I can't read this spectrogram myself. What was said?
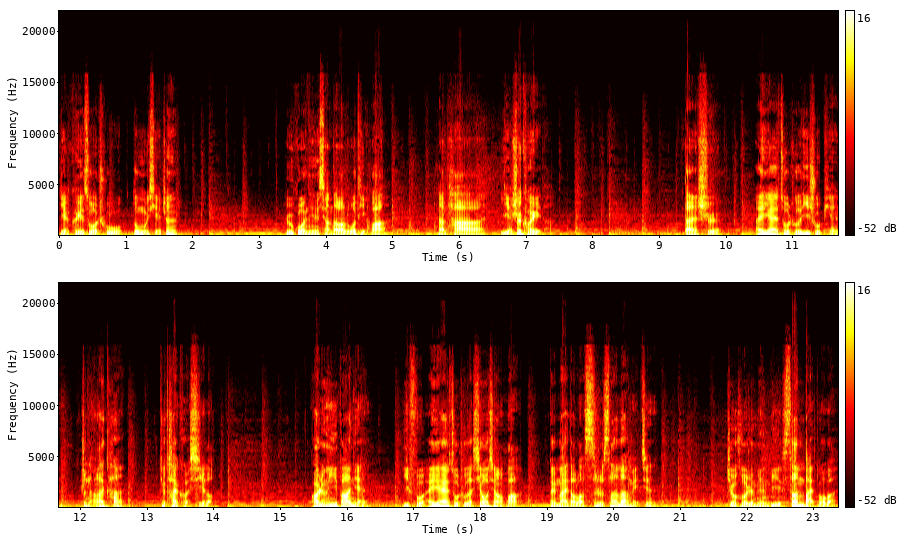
也可以做出动物写真。如果您想到了裸体画，那它也是可以的。但是，AI 做出的艺术品只拿来看，就太可惜了。二零一八年，一幅 AI 做出的肖像画被卖到了四十三万美金，折合人民币三百多万，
